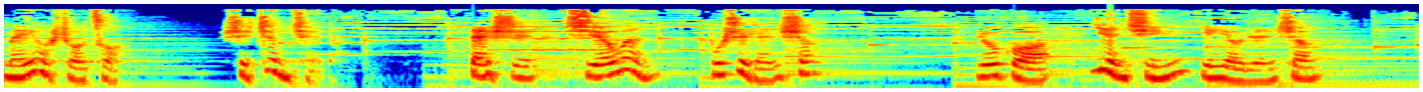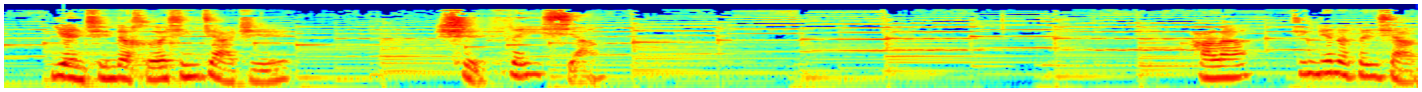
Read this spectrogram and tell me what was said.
没有说错，是正确的。但是学问不是人生。如果雁群也有人生，雁群的核心价值是飞翔。好了，今天的分享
